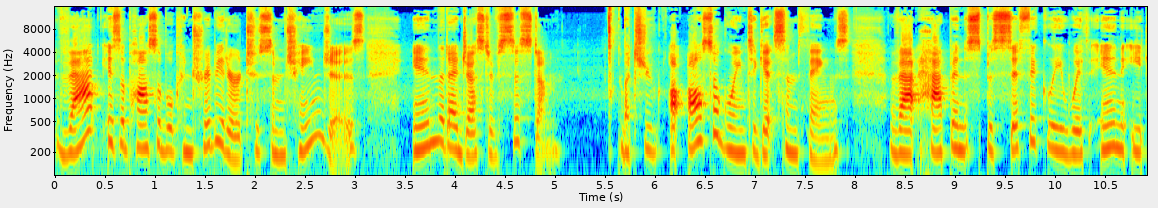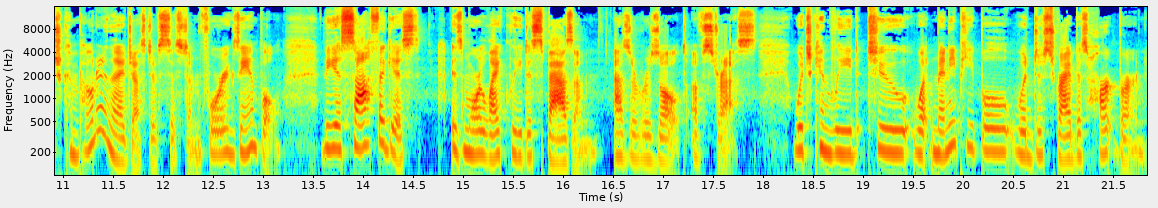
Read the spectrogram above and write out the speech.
that is a possible contributor to some changes in the digestive system. But you are also going to get some things that happen specifically within each component of the digestive system. For example, the esophagus is more likely to spasm as a result of stress, which can lead to what many people would describe as heartburn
